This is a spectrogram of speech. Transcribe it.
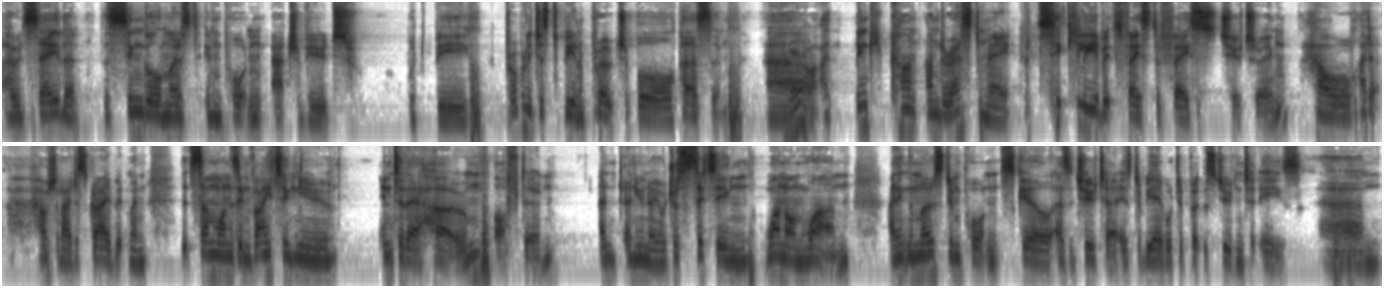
I would say that the single most important attribute would be probably just to be an approachable person. Uh, Yeah. I think you can't underestimate, particularly if it's face-to-face tutoring, how I don't, how should I describe it when that someone's inviting you into their home often. And, and you know you're just sitting one on one. I think the most important skill as a tutor is to be able to put the student at ease, um,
